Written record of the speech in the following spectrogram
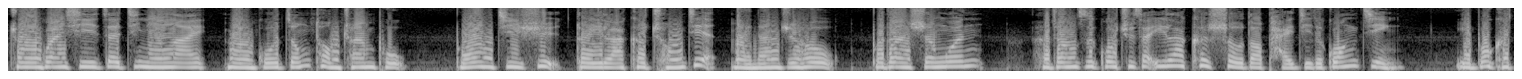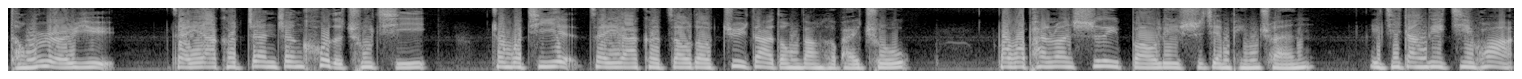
中伊关系在近年来，美国总统川普不愿继续对伊拉克重建买单之后，不断升温。和中资过去在伊拉克受到排挤的光景，也不可同日而语。在伊拉克战争后的初期，中国企业在伊拉克遭到巨大动荡和排除，包括叛乱势力暴力事件频传，以及当地计划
